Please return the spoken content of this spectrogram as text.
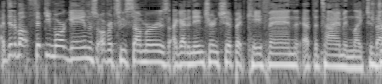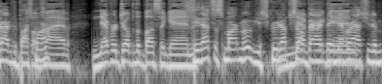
I did about 50 more games over two summers. I got an internship at KFan at the time in like Did drive the bus more? 2005. Never drove the bus again. See, that's a smart move. You screwed up so Never bad they never asked you to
